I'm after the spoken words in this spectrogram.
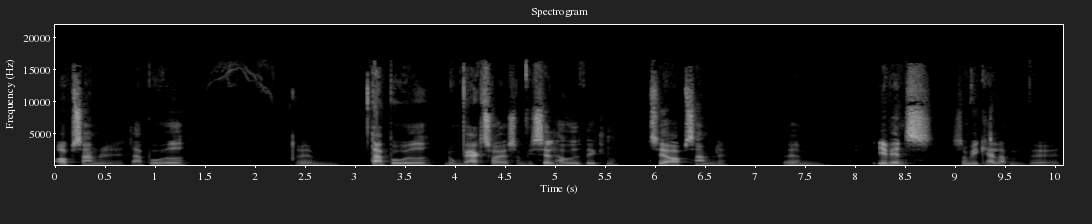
opsamle det. Der er både Øhm, der er både nogle værktøjer, som vi selv har udviklet til at opsamle øhm, events, som vi kalder dem, øh,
